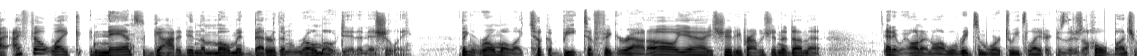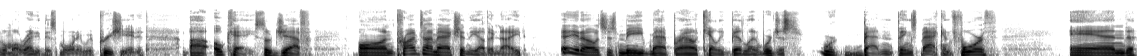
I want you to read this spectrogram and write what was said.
I, I felt like Nance got it in the moment better than Romo did initially. I think Romo like took a beat to figure out, oh yeah, he should, he probably shouldn't have done that. Anyway, on and on. We'll read some more tweets later because there's a whole bunch of them already this morning. We appreciate it. Uh, okay, so Jeff, on primetime action the other night, Eh, you know, it's just me, Matt Brown, Kelly Bidlin. We're just we're batting things back and forth, and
